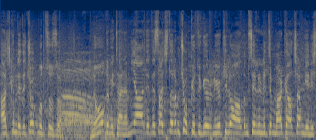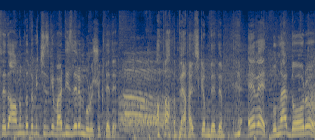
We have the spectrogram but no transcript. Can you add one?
Aşkım dedi çok mutsuzum. Ne oldu bir tanem? Ya dedi saçlarım çok kötü görünüyor. Kilo aldım. Selülitim var. Kalçam genişledi. Alnımda da bir çizgi var. Dizlerim buruşuk dedi. Ah be aşkım dedim. Evet bunlar doğru.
